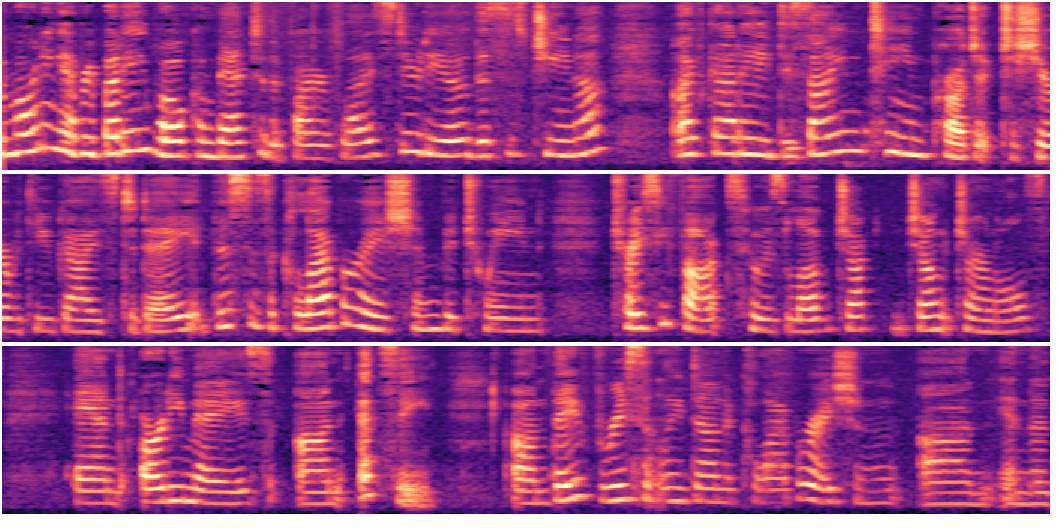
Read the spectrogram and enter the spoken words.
Good morning, everybody. Welcome back to the Firefly Studio. This is Gina. I've got a design team project to share with you guys today. This is a collaboration between Tracy Fox, who is Love Junk, Journals, and Artymaze on Etsy. Um, they've recently done a collaboration on, and the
